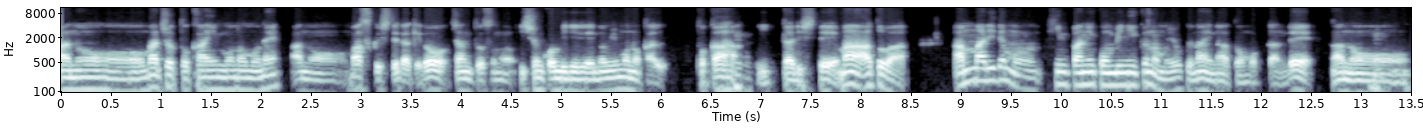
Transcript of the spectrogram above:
あのーまあちょっと買い物もね、あのーマスクしてたけど、ちゃんとその一瞬コンビニで飲み物買うとかうん行ったりして、まああとは、あんまりでも頻繁にコンビニ行くのも良くないなと思ったんで、あの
